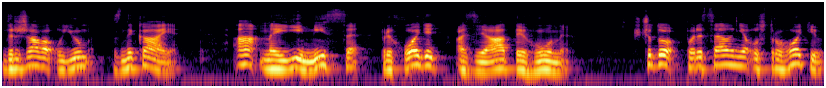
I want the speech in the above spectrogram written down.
держава Уюм зникає, а на її місце приходять азіати-гуни. Щодо переселення остроготів,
